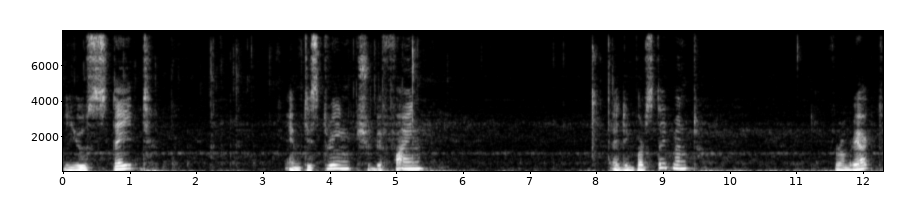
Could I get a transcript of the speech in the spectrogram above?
use state. Empty string should be fine. Add import statement from react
